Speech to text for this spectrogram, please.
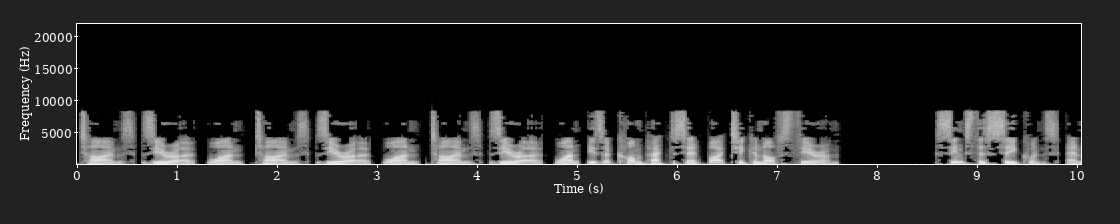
times 0, 1 times 0, 1 times 0, 1 is a compact set by Tikhonov's theorem. Since the sequence and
